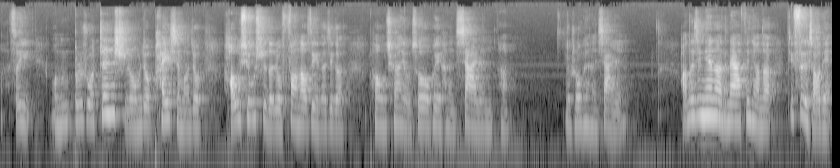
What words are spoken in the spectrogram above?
啊，所以我们不是说真实，我们就拍什么就毫无修饰的就放到自己的这个朋友圈，有时候会很吓人啊，有时候会很吓人。好，那今天呢，跟大家分享的第四个小点，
